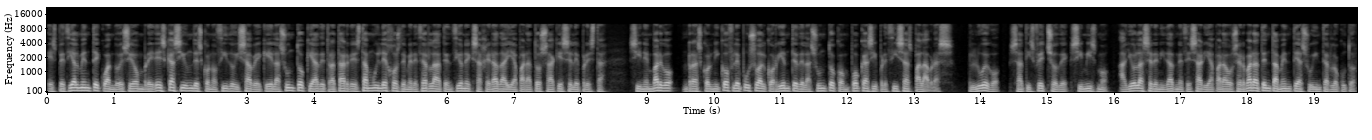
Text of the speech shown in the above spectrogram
especialmente cuando ese hombre es casi un desconocido y sabe que el asunto que ha de tratar está muy lejos de merecer la atención exagerada y aparatosa que se le presta. Sin embargo, Raskolnikov le puso al corriente del asunto con pocas y precisas palabras. Luego, satisfecho de sí mismo, halló la serenidad necesaria para observar atentamente a su interlocutor.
